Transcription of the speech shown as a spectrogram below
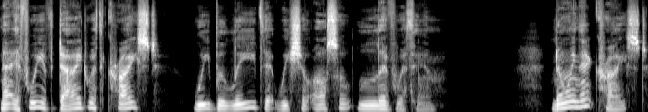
Now, if we have died with Christ, we believe that we shall also live with him. Knowing that Christ,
